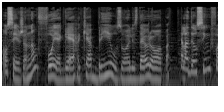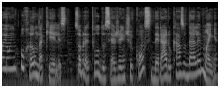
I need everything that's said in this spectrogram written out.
Ou seja, não foi a guerra que abriu os olhos da Europa. Ela deu sim foi um empurrão daqueles, sobretudo se a gente considerar o caso da Alemanha.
